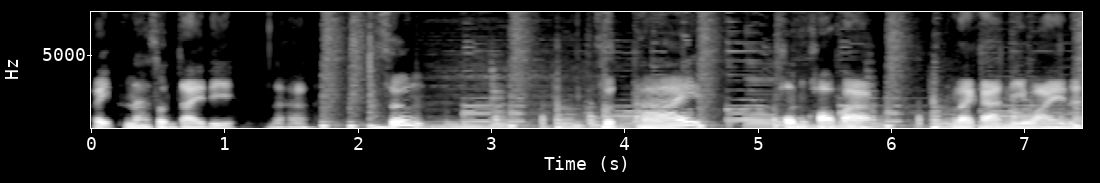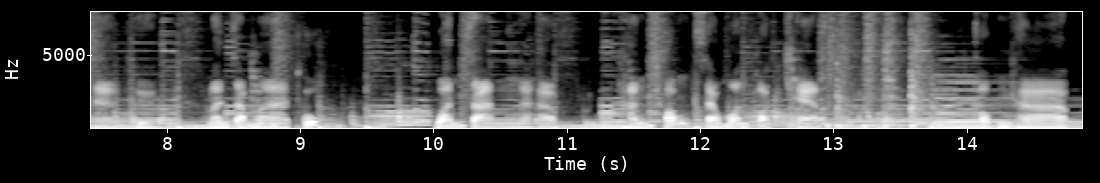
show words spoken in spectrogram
เฮ้ยน่าสนใจดีนะฮะซึ่งสุดท้ายผมขอฝากรายการนี้ไว้นะฮะคือมันจะมาทุกวันจันทร์นะครับ ทางช่อง Salmon Podcast นะครับผมขอบคุณครับ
